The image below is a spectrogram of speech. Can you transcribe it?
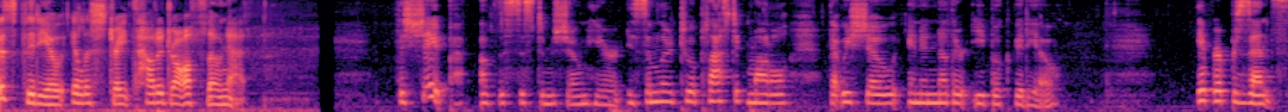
This video illustrates how to draw a flow net. The shape of the system shown here is similar to a plastic model that we show in another ebook video. It represents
